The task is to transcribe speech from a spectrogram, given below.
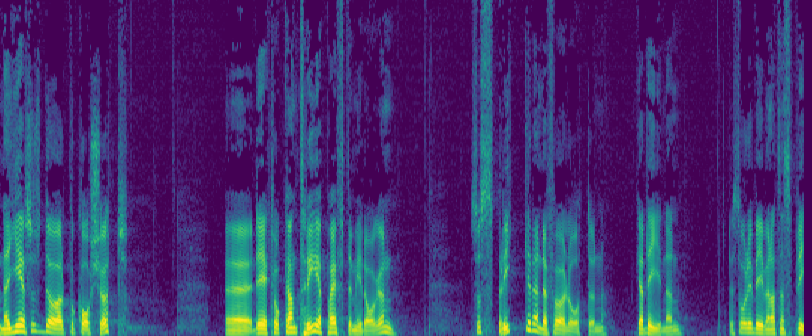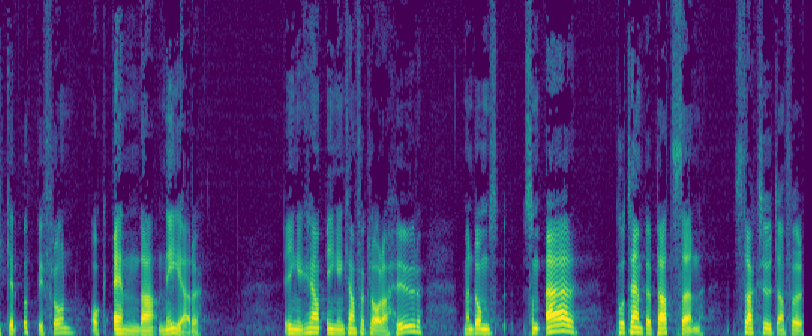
När Jesus dör på korset, eh, det är klockan tre på eftermiddagen, så spricker den där förlåten, gardinen. Det står i Bibeln att den spricker uppifrån och ända ner. Ingen kan, ingen kan förklara hur, men de som är på tempelplatsen strax utanför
